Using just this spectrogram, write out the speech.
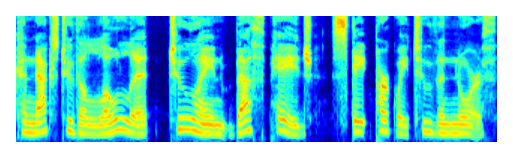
connects to the low lit two lane Bethpage State Parkway to the north.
